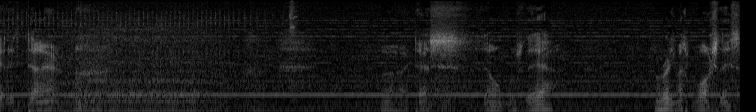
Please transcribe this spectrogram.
Get this down. Alright, that's almost there. I really must wash this,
